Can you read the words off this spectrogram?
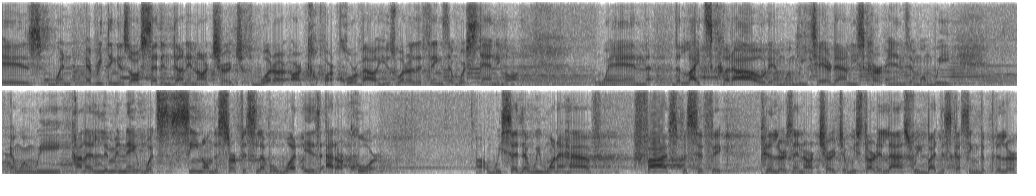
is when everything is all said and done in our church, what are our, our core values? What are the things that we're standing on? When the lights cut out and when we tear down these curtains and when we and when we kind of eliminate what's seen on the surface level, what is at our core? Uh, we said that we want to have five specific pillars in our church, and we started last week by discussing the pillar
